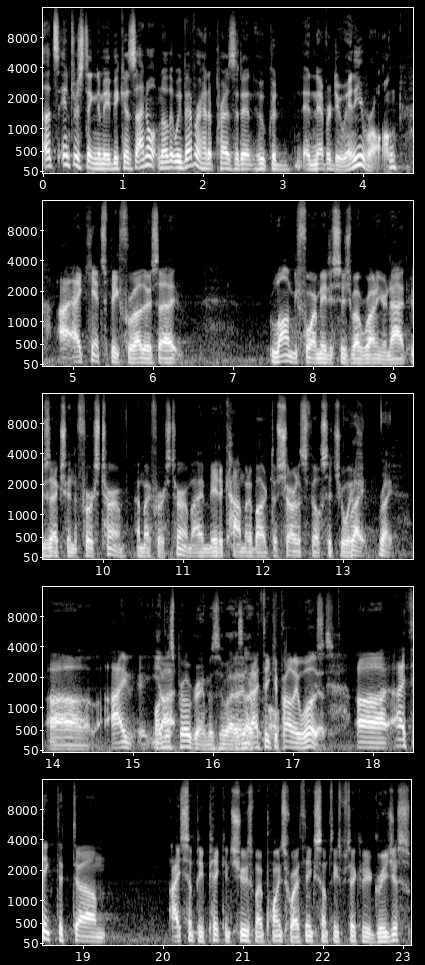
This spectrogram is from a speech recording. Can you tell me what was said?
that's interesting to me because I don't know that we've ever had a president who could never do any wrong. I, I can't speak for others. I, long before I made a decision about running or not, it was actually in the first term, in my first term, I made a comment about the Charlottesville situation. Right, right. Uh, I, On know, this program, as, as I, I think it probably was. Yes. Uh, I think that um, I simply pick and choose my points where I think something's particularly egregious,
